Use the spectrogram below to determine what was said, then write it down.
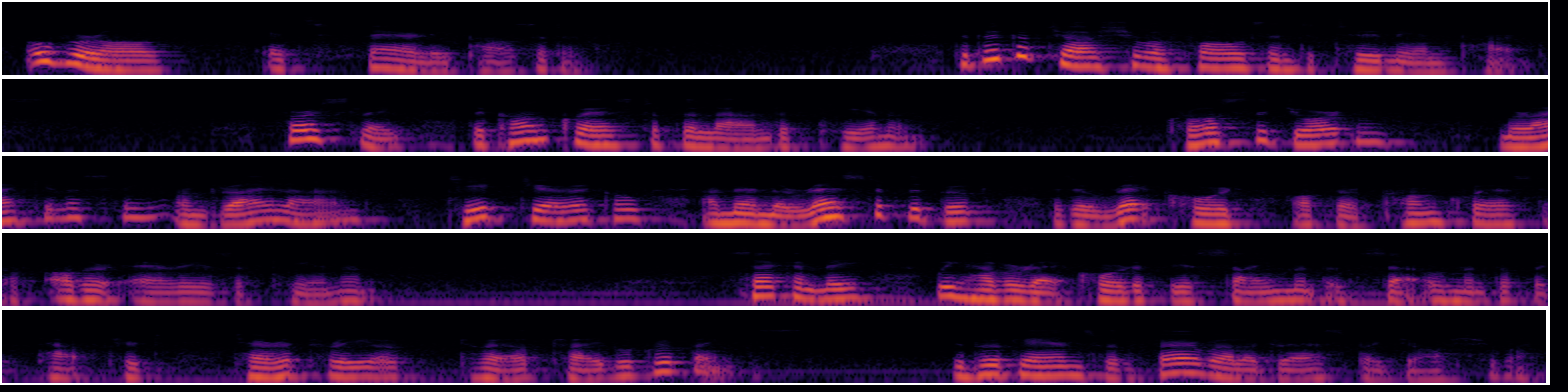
Overall, it's fairly positive. The book of Joshua falls into two main parts. Firstly, the conquest of the land of Canaan. Cross the Jordan miraculously on dry land, take Jericho, and then the rest of the book is a record of their conquest of other areas of Canaan. Secondly, we have a record of the assignment and settlement of the captured territory of 12 tribal groupings. The book ends with a farewell address by Joshua.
